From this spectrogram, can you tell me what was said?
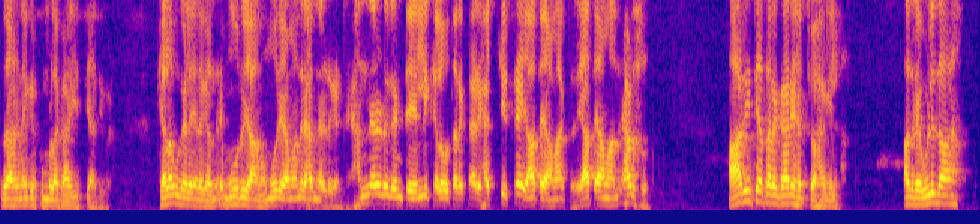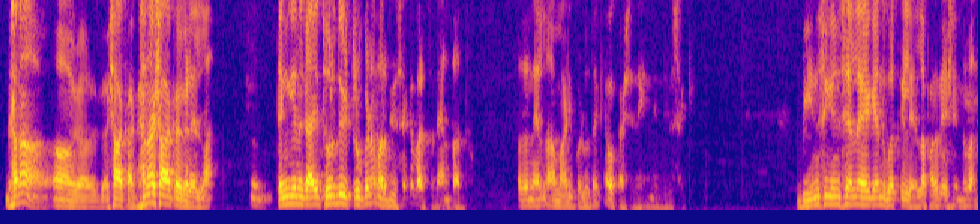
ಉದಾಹರಣೆಗೆ ಕುಂಬಳಕಾಯಿ ಇತ್ಯಾದಿಗಳು. ಕೆಲವುಗಳೇನಾಗಂದರೆ ಮೂರು ಯಾಮ ಮೂರು ಯಾಮ ಅಂದರೆ ಹನ್ನೆರಡು ಗಂಟೆ. ಹನ್ನೆರಡು ಗಂಟೆಯಲ್ಲಿ ಕೆಲವು ತರಕಾರಿ ಹಚ್ಚಿಟ್ರೆ ಯಾತಯಾಮ ಆಗ್ತದೆ. ಯಾತಯಾಮ ಅಂದರೆ ಹಳಸೋದು. ಆ ರೀತಿಯ ತರಕಾರಿ ಹಚ್ಚುವ ಹಾಗಿಲ್ಲ. ಆದರೆ ಉಳಿದ ಘನ ಶಾಖ, ಘನ ಶಾಖಗಳೆಲ್ಲ ತೆಂಗಿನಕಾಯಿ ತುರಿದು ಇಟ್ಟರೂ ಕೂಡ ಮರು ದಿವಸಕ್ಕೆ ಬರ್ತದೆ ಅಂಥದ್ದು. ಅದನ್ನೆಲ್ಲ ಮಾಡಿಕೊಳ್ಳುವುದಕ್ಕೆ ಅವಕಾಶ ಇದೆ ಹಿಂದಿನ ದಿವಸಕ್ಕೆ. ಬೀನ್ಸ್ ಗಿನ್ಸ್ ಎಲ್ಲ ಹೇಗೆ ಅಂತ ಗೊತ್ತಿಲ್ಲ ಎಲ್ಲ ಪರದೇಶದಿಂದ ಬಂದ.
